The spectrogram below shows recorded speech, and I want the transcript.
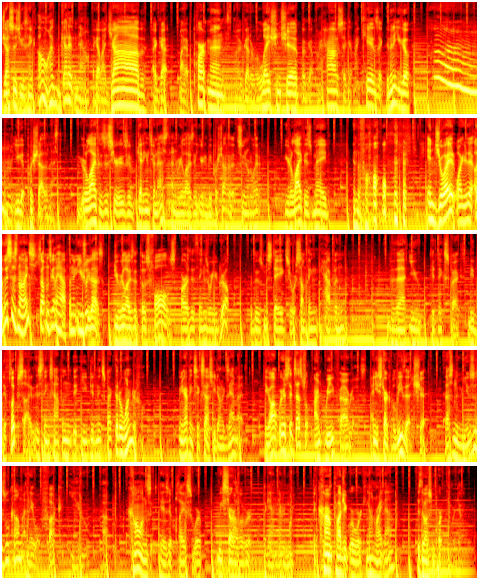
Just as you think, oh, I've got it now. I got my job, I got my apartment, I've got a relationship, I've got my house, I got my kids. The minute you go, ah, you get pushed out of the nest. Your life is a series of getting into a nest and realizing that you're going to be pushed out of it sooner or later. Your life is made in the fall. Enjoy it while you're there. Oh, this is nice. Something's going to happen. It usually does. You realize that those falls are the things where you grow, or those mistakes, or something happened that you didn't expect. The, the flip side is things happen that you didn't expect that are wonderful. When you're having success, you don't examine it. You go, oh, we're successful. Aren't we fabulous? And you start to believe that shit. That's when the muses will come and they will fuck you up. Collins is a place where we start all over again every morning. The current project we're working on right now is the most important thing we're doing.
